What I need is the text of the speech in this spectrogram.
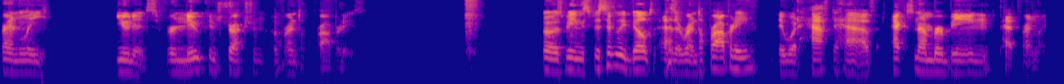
friendly units for new construction of rental properties. So, as being specifically built as a rental property, they would have to have X number being pet friendly.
